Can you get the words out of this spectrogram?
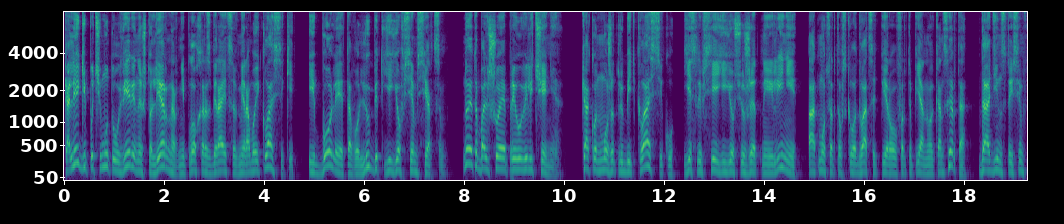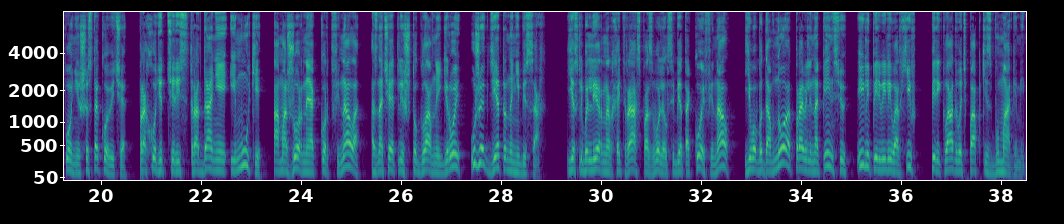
Коллеги почему-то уверены, что Лернер неплохо разбирается в мировой классике и, более того, любит ее всем сердцем. Но это большое преувеличение. Как он может любить классику, если все ее сюжетные линии от моцартовского 21-го фортепианного концерта до 11-й симфонии Шостаковича проходит через страдания и муки, а мажорный аккорд финала означает лишь, что главный герой уже где-то на небесах. Если бы Лернер хоть раз позволил себе такой финал, его бы давно отправили на пенсию или перевели в архив перекладывать папки с бумагами.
